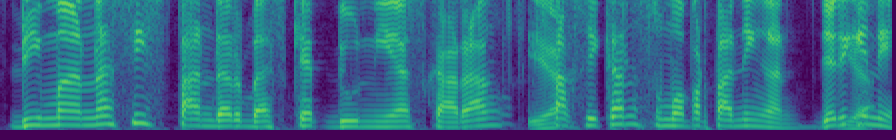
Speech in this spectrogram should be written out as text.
di mana sih standar basket dunia sekarang, Iya. saksikan semua pertandingan. Jadi Ya. gini,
